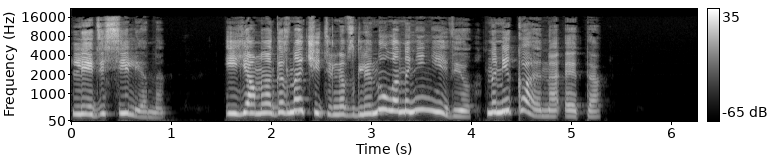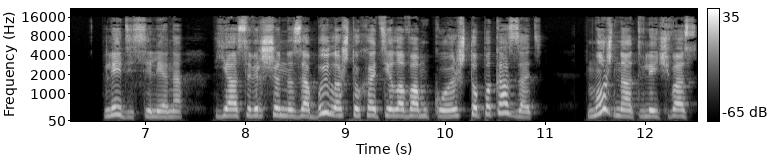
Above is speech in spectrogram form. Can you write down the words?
леди Селена. И я многозначительно взглянула на Ниневию, намекая на это. «Леди Селена, я совершенно забыла, что хотела вам кое-что показать. Можно отвлечь вас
